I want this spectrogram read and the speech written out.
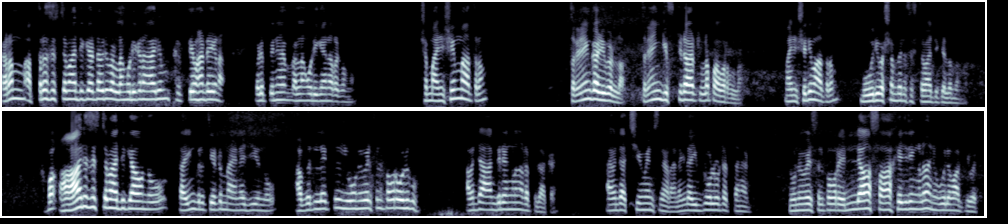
കാരണം അത്ര സിസ്റ്റമാറ്റിക്കായിട്ട് അവർ വെള്ളം കുടിക്കണ കാര്യം കൃത്യമായിട്ട് ചെയ്യണം. വെളുപ്പിനെ വെള്ളം കുടിക്കാൻ ഇറങ്ങുന്നു. പക്ഷെ മനുഷ്യൻ മാത്രം ഇത്രയും കഴിവുള്ള ഇത്രയും ഗിഫ്റ്റഡ് ആയിട്ടുള്ള പവറുള്ള മനുഷ്യർ മാത്രം ഭൂരിപക്ഷം പേര് സിസ്റ്റമാറ്റിക് അല്ലെന്നാണ്. അപ്പോൾ ആര് സിസ്റ്റമാറ്റിക് ആവുന്നുവോ ടൈം കൃത്യമായിട്ട് മാനേജ് ചെയ്യുന്നുവോ അവരിലേക്ക് യൂണിവേഴ്സൽ പവർ ഒഴുകും. അവന്റെ ആഗ്രഹങ്ങൾ നടപ്പിലാക്കാൻ അവന്റെ അച്ചീവ്മെന്റ്സ് നേടാൻ അല്ലെങ്കിൽ ലൈഫ് ഗോളിലോട്ട് എത്താനായിട്ട് യൂണിവേഴ്സൽ പവർ എല്ലാ സാഹചര്യങ്ങളും അനുകൂലമാക്കി വരും.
